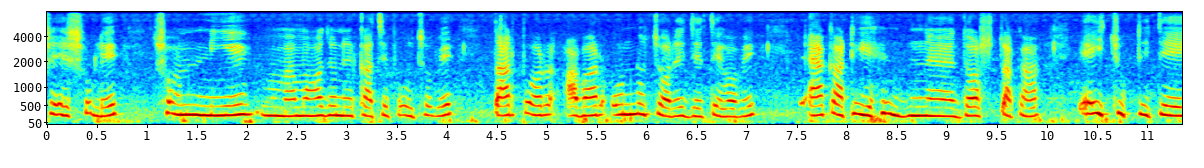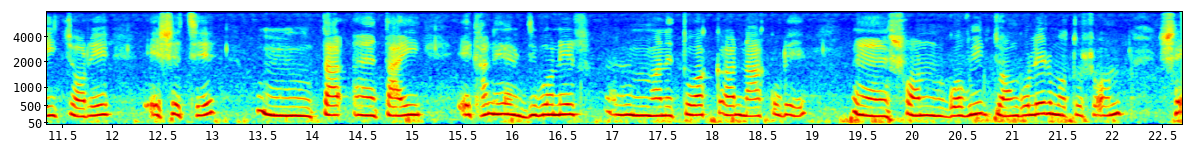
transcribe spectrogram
শেষ হলে শন নিয়ে মহাজনের কাছে পৌঁছবে। তারপর আবার অন্য চরে যেতে হবে। এক আটি দশ টাকা এই চুক্তিতে এই চরে এসেছে। তাই এখানে জীবনের মানে তোয়াক্কা না করে শন, গভীর জঙ্গলের মতো শন। সে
